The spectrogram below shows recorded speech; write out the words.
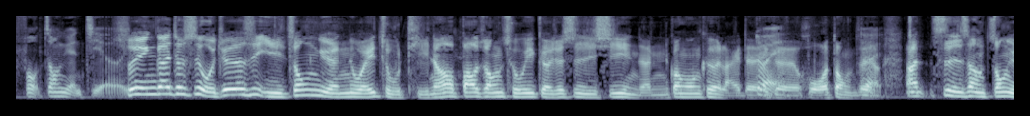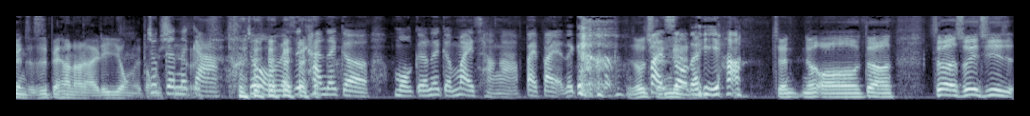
否中元节而已。所以应该就是我觉得是以中元为主题，然后包装出一个就是吸引人观光客来的一个活动这样。啊，事实上中元只是被他拿来利用的东西，就跟那个、啊，就我们每次看那个某个那个卖场啊拜拜的那个 贩售的一样。真哦，对啊，对啊，所以其实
